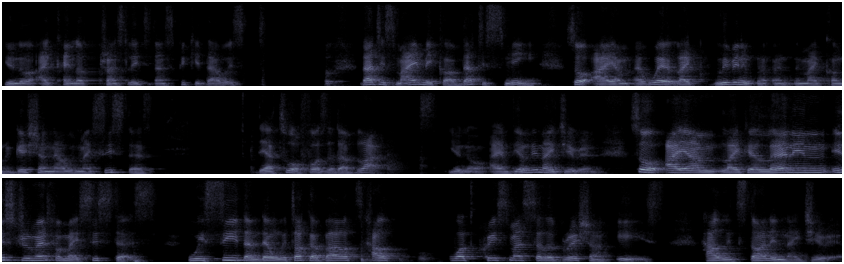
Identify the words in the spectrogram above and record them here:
you know, I kind of translate it and speak it that way. So that is my makeup, that is me. So I am aware, like living in, in my congregation now with my sisters, there are two of us that are black. You know, I am the only Nigerian. So I am like a learning instrument for my sisters. We sit and then we talk about how what Christmas celebration is, how it's done in Nigeria,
